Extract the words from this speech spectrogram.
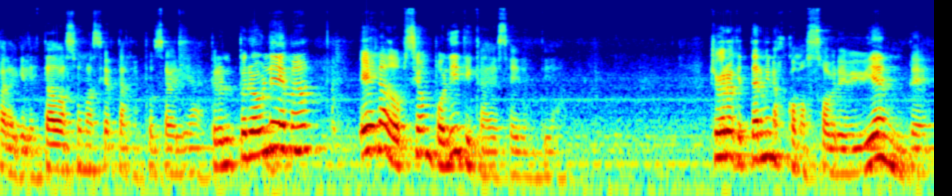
para que el Estado asuma ciertas responsabilidades. Pero el problema es la adopción política de esa identidad. Yo creo que términos como sobreviviente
